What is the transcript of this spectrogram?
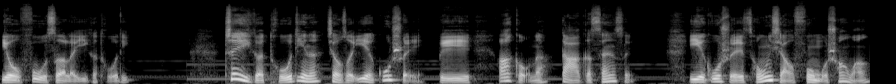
又附色了一个徒弟。这个徒弟呢，叫做叶孤水，比阿狗呢大个三岁。叶孤水从小父母双亡，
